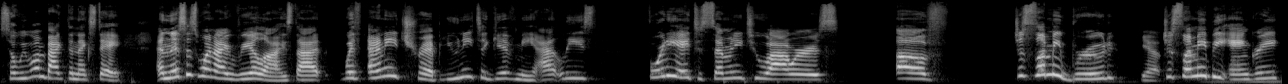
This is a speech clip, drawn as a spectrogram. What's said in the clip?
So we went back the next day. And this is when I realized that with any trip, you need to give me at least 48 to 72 hours of just let me brood. Yeah. Just let me be angry.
